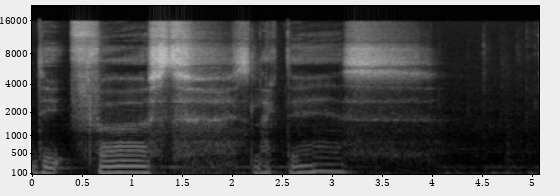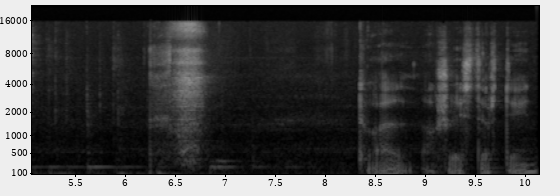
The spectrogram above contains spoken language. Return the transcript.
The first is like this. 12 actually it's 13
